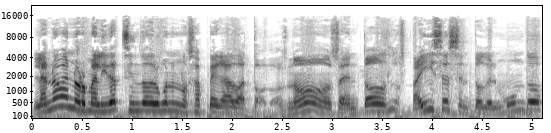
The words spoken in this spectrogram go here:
la nueva normalidad sin duda alguna nos ha pegado a todos, ¿no? O sea, en todos los países, en todo el mundo,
